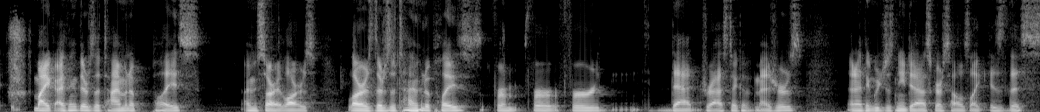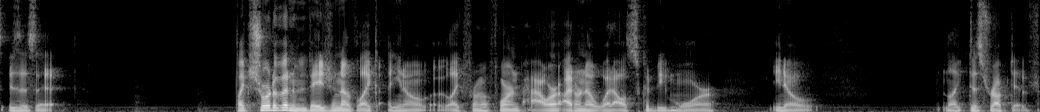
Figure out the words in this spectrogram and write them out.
Mike, I think there's a time and a place. I'm sorry, Lars. Lars, there's a time and a place for for for that drastic of measures, and I think we just need to ask ourselves, like, is this is this it? Like, short of an invasion of like you know like from a foreign power, I don't know what else could be more, you know, like disruptive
